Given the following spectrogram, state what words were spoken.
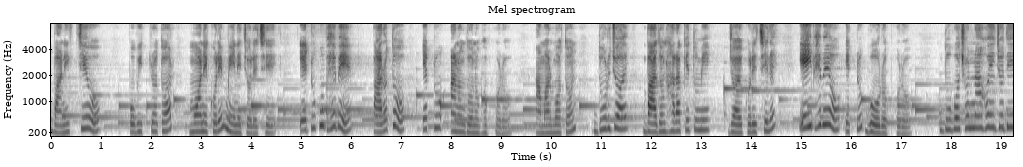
বাণীর চেয়েও পবিত্রতর মনে করে মেনে চলেছে। এটুকু ভেবে পারো তো একটু আনন্দ অনুভব করো। আমার মতন দুর্জয় বাদনহারাকে তুমি জয় করেছিলে, এই ভেবেও একটু গৌরব করো। দু বছর না হয়ে যদি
